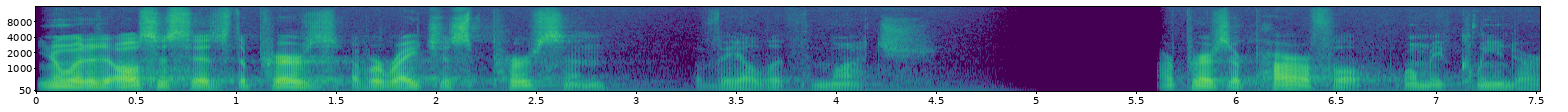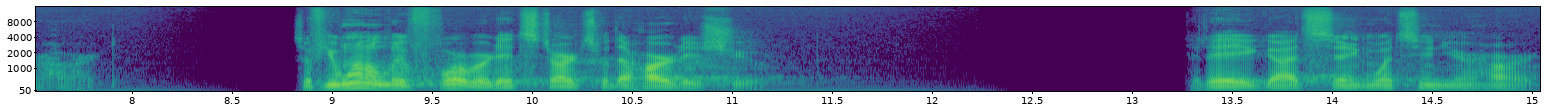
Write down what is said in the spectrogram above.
You know what it also says? The prayers of a righteous person availeth much. Our prayers are powerful when we've cleaned our heart. So if you want to live forward, it starts with a heart issue. Today, God's saying, What's in your heart?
